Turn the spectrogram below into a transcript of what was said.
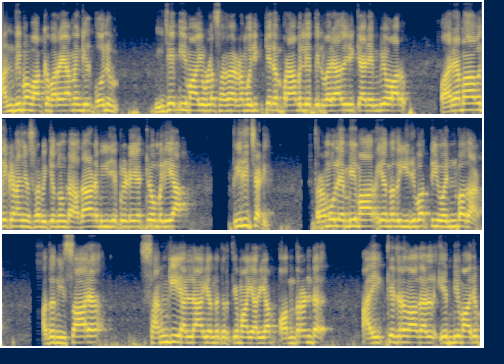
അന്തിമ വാക്ക് പറയാമെങ്കിൽ പോലും ബി ജെ പിയുമായുള്ള സഹകരണം ഒരിക്കലും പ്രാബല്യത്തിൽ വരാതിരിക്കാൻ എം പിമാർ പരമാവധി കിണഞ്ഞ് ശ്രമിക്കുന്നുണ്ട്. അതാണ് ബി ജെ പിയുടെ ഏറ്റവും വലിയ തിരിച്ചടി. തൃണമൂൽ എം പിമാർ എന്നത് ഇരുപത്തി ഒൻപതാണ് അത് നിസ്സാര സംഖ്യയല്ല എന്ന് കൃത്യമായി അറിയാം. പന്ത്രണ്ട് ഐക്യജനതാദൾ എം പിമാരും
